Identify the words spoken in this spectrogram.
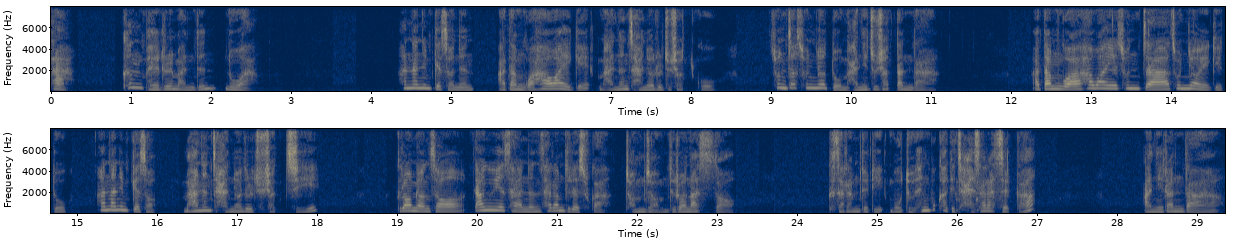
4. 큰 배를 만든 노아. 하나님께서는 아담과 하와에게 많은 자녀를 주셨고, 손자, 손녀도 많이 주셨단다. 아담과 하와의 손자, 손녀에게도 하나님께서 많은 자녀를 주셨지. 그러면서 땅 위에 사는 사람들의 수가 점점 늘어났어. 그 사람들이 모두 행복하게 잘 살았을까? 아니란다.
